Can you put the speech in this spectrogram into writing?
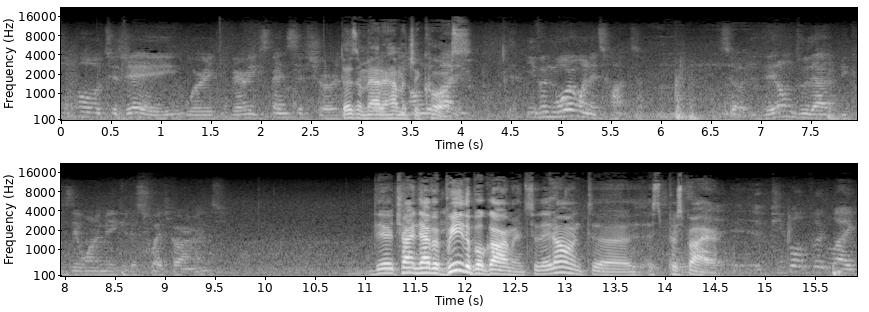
people today wear very expensive shirts. Doesn't matter how much it costs. body. Even more when it's hot. So they don't do that because they want to make it a sweat garment. They're trying to have a breathable garment, so they don't uh, perspire. Uh, People put like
